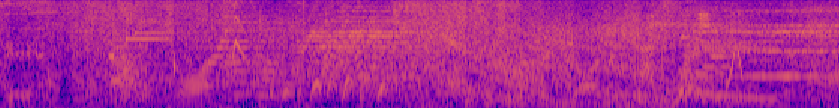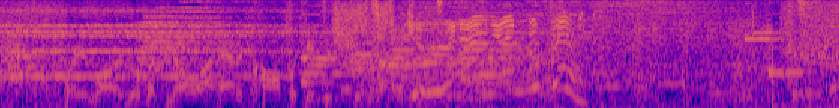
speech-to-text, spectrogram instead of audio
Okay. God. This mission have been done way, way long ago, but no, I had to complicate the shit out of it. Okay.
